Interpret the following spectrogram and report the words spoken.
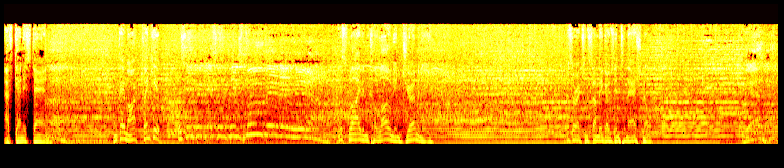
Afghanistan. Okay, Mark, thank you. Let's see if we get some things moving in here. This live in Cologne in Germany. Resurrection Sunday goes international. Yeah.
